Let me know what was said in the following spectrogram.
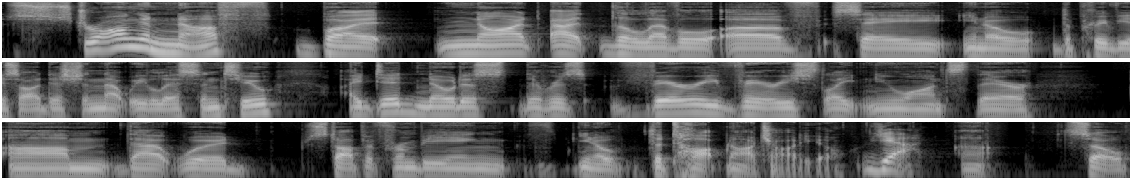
strong enough, but not at the level of, say, you know, the previous audition that we listened to. I did notice there was very, very slight nuance there um, that would stop it from being, you know, the top notch audio. Yeah. Uh, so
